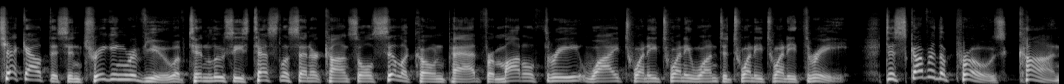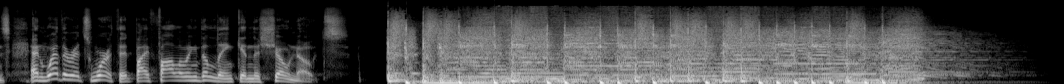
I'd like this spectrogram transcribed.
Check out this intriguing review of Tinlucy's Tesla Center console silicone pad for Model 3 Y 2021 to 2023. Discover the pros, cons, and whether it's worth it by following the link in the show notes.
